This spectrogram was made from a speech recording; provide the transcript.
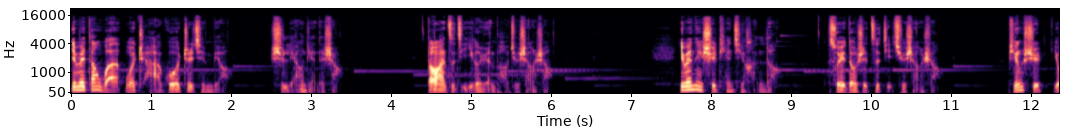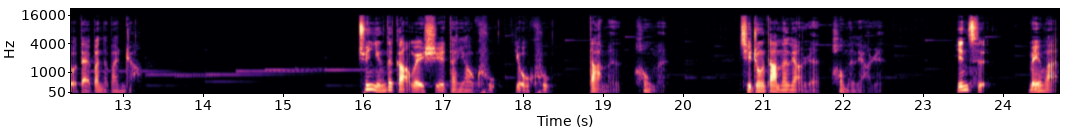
因为当晚我查过执勤表，是两点的哨，当晚自己一个人跑去上哨。因为那时天气很冷，所以都是自己去上哨，平时有带班的班长。军营的岗位是弹药库、油库、大门、后门，其中大门两人，后门两人，因此每晚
